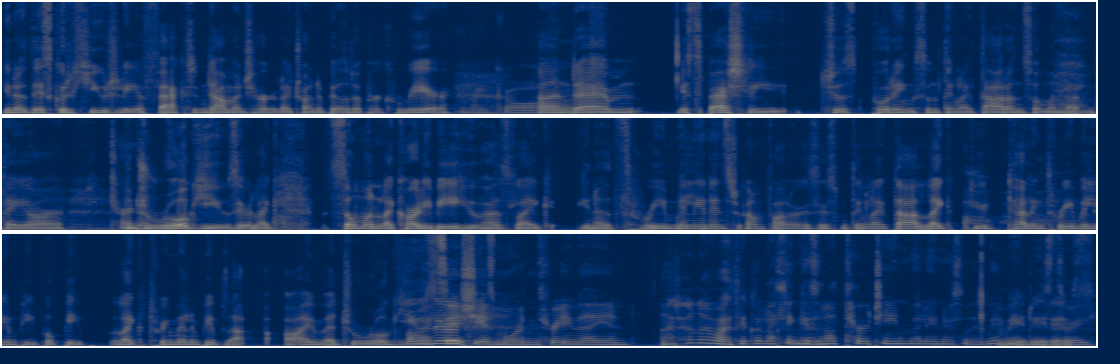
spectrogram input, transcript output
you know, this could hugely affect and damage her like trying to build up her career. oh my god. And um especially just putting something like that on someone that they are Turned a up- drug user, like someone like Cardi B who has like you know three million Instagram followers or something like that. Like you're Oh telling three million people, people like three million people that I'm a drug Oh, I'd user. say she has more than three million. I don't know. I think I, I think it's not thirteen million or something. Maybe, Maybe it is three.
